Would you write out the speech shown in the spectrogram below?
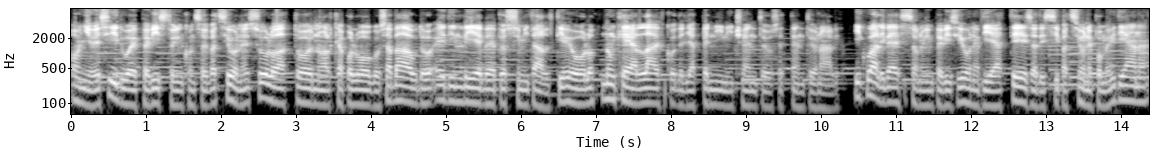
Ogni residuo è previsto in conservazione solo attorno al capoluogo Sabaudo ed in lieve prossimità al Tirolo, nonché all'arco degli Appennini centro-settentrionali, i quali versano in previsione di attesa dissipazione pomeridiana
